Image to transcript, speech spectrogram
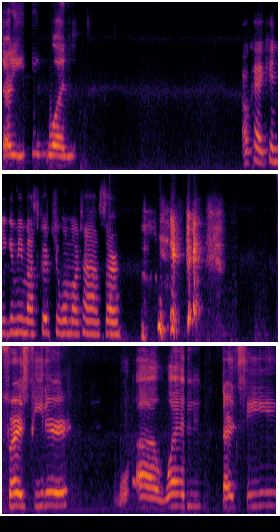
31. Okay, can you give me my scripture one more time, sir? First Peter uh 1 13.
